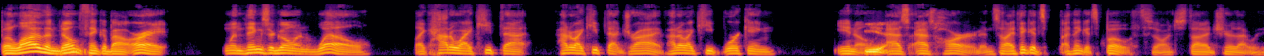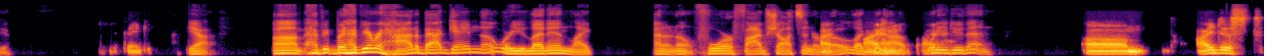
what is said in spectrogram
But a lot of them don't think about, all right, when things are going well, like how do I keep that? How do I keep that drive? How do I keep working, you know, Yeah. as as hard? And so I think it's I think it's both. So I just thought I'd share that with you. Thank you. Yeah. Um, have you? But have you ever had a bad game though, where you let in like, I don't know, four or five shots in a I- row? Like, what do you what do you do then? Um, I just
